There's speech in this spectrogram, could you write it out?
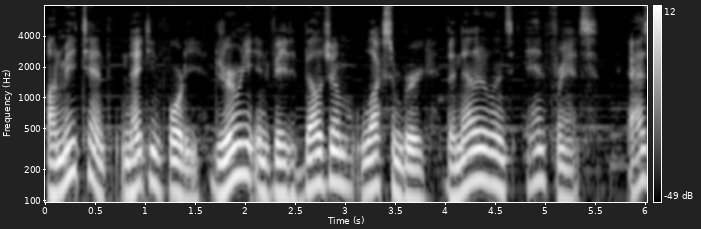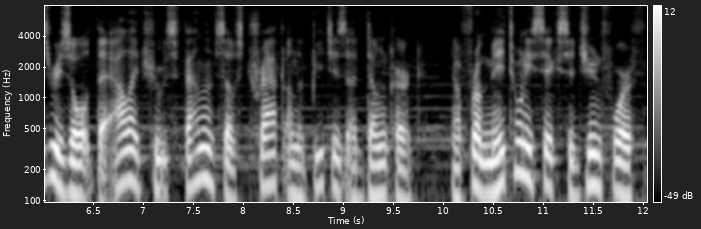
On May 10, 1940, Germany invaded Belgium, Luxembourg, the Netherlands, and France. As a result, the Allied troops found themselves trapped on the beaches of Dunkirk. Now, from May 26 to June 4th,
